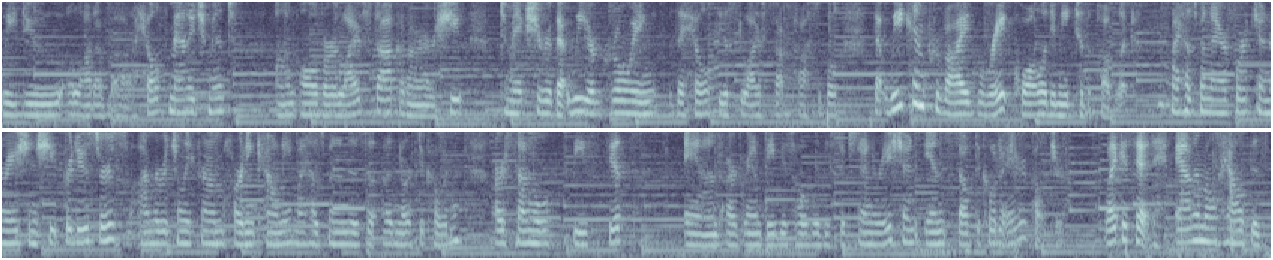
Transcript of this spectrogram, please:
We do a lot of uh, health management on all of our livestock and on our sheep to make sure that we are growing the healthiest livestock possible, that we can provide great quality meat to the public. My husband and I are fourth generation sheep producers. I'm originally from Harding County. My husband is a, North Dakotan. Our son will be fifth and our grandbabies will be sixth generation in South Dakota agriculture. Like I said, animal health is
